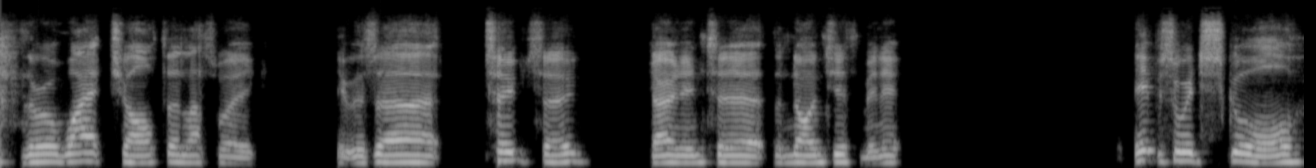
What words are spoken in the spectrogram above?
they were away at Charlton last week. It was uh, 2 2 going into the 90th minute. Ipswich score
